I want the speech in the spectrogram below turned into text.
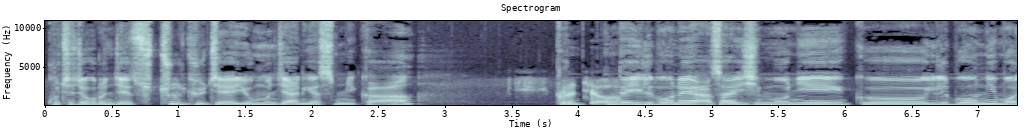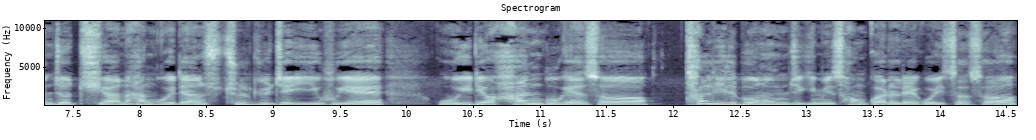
구체적으로 이제 수출 규제 이 문제 아니겠습니까? 그렇죠. 근데 일본의 아사히 신문이 그 일본이 먼저 취한 한국에 대한 수출 규제 이후에 오히려 한국에서 탈일본 움직임이 성과를 내고 있어서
